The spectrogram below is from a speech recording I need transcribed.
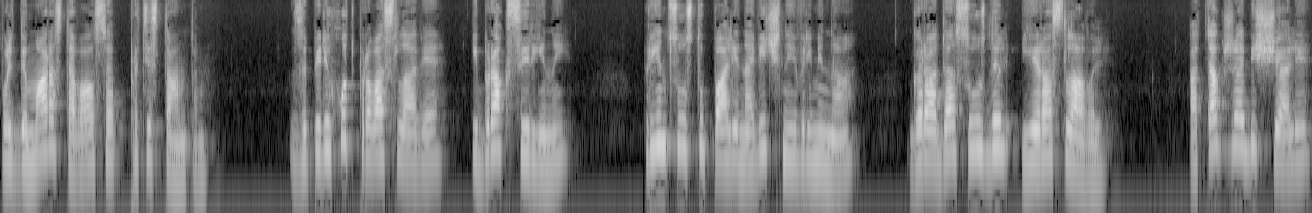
Вальдемар оставался протестантом. За переход в православие и брак с Ириной принцу уступали на вечные времена города Суздаль и Ярославль, а также обещали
